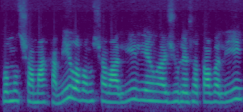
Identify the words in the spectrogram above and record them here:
vamos chamar a Camila, vamos chamar a Lilian, a Júlia já estava ali,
